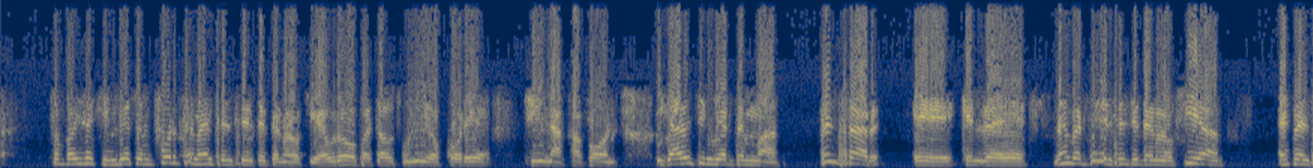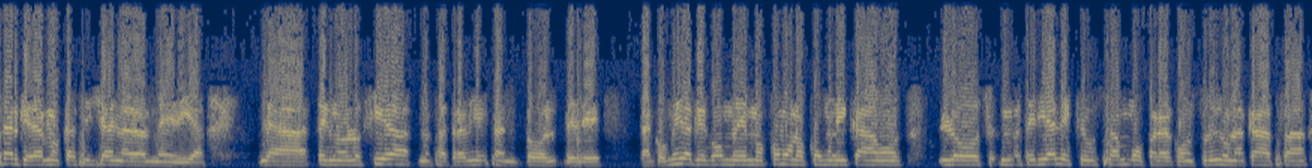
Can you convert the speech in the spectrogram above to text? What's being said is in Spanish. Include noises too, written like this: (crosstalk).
son países que invierten fuertemente en ciencia y tecnología. Europa, Estados Unidos, Corea, China, Japón. Y cada vez invierten más. Pensar eh, que no invertir en ciencia y tecnología es pensar quedarnos casi ya en la Edad Media. La tecnología nos atraviesa en todo, desde la comida que comemos, cómo nos comunicamos, los materiales que usamos para construir una casa,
